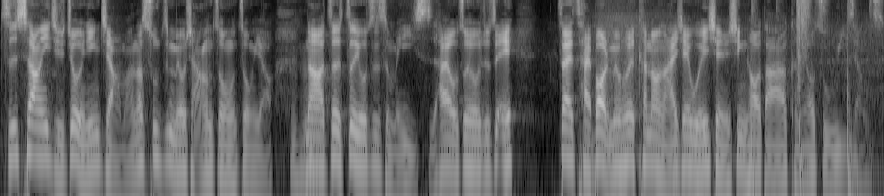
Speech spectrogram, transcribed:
之上一集就已经讲嘛？那数字没有想象中的重要。嗯、那这这又是什么意思？还有最后就是，哎，在财报里面会看到哪一些危险的信号，大家可能要注意这样子。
